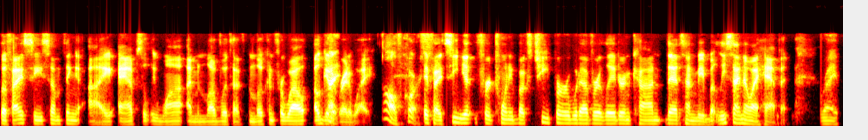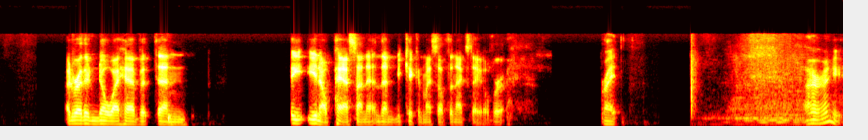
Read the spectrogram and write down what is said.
But if I see something I absolutely want, I'm in love with, I've been looking for a while, I'll get it right away. Oh, of course. If I see it for 20 bucks cheaper or whatever later in con, that's on me. But at least I know I have it. right. I'd rather know I have it than, you know, pass on it and then be kicking myself the next day over it. Right. All right.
